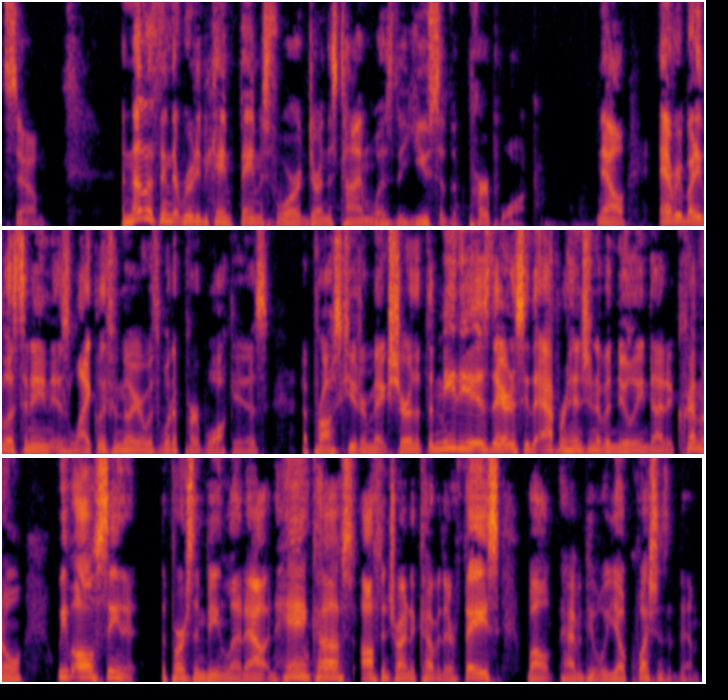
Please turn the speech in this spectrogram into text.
So another thing that Rudy became famous for during this time was the use of the perp walk. Now, everybody listening is likely familiar with what a perp walk is. A prosecutor makes sure that the media is there to see the apprehension of a newly indicted criminal. We've all seen it. The person being led out in handcuffs, often trying to cover their face while having people yell questions at them.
